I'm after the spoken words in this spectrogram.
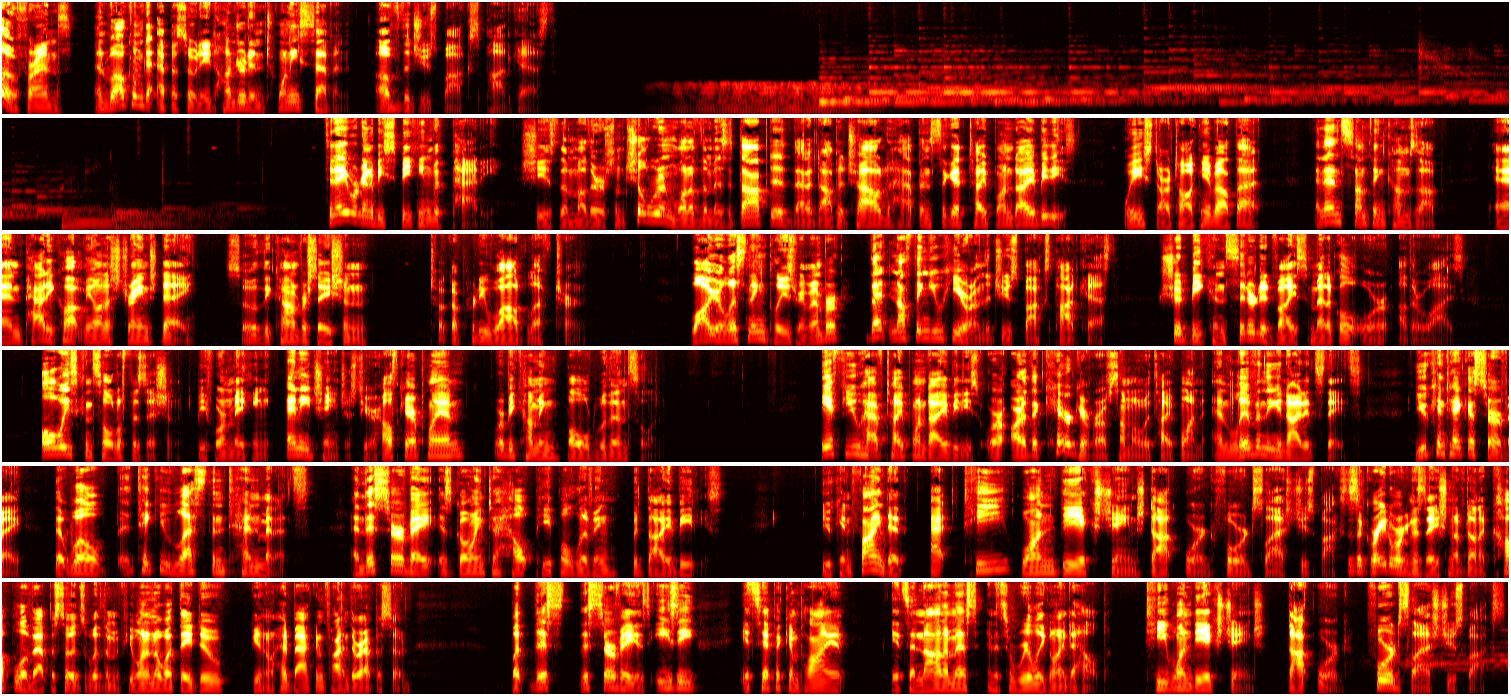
Hello, friends, and welcome to episode 827 of the Juicebox Podcast. Today, we're going to be speaking with Patty. She's the mother of some children. One of them is adopted. That adopted child happens to get type 1 diabetes. We start talking about that. And then something comes up, and Patty caught me on a strange day. So the conversation took a pretty wild left turn. While you're listening, please remember that nothing you hear on the Juicebox podcast should be considered advice, medical or otherwise always consult a physician before making any changes to your healthcare plan or becoming bold with insulin. If you have type 1 diabetes or are the caregiver of someone with type 1 and live in the United States, you can take a survey that will take you less than 10 minutes. And this survey is going to help people living with diabetes. You can find it at t1dexchange.org forward slash juicebox. This is a great organization. I've done a couple of episodes with them. If you want to know what they do, you know, head back and find their episode. But this this survey is easy, it's HIPAA compliant, it's anonymous, and it's really going to help. t1dexchange.org forward slash juicebox.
